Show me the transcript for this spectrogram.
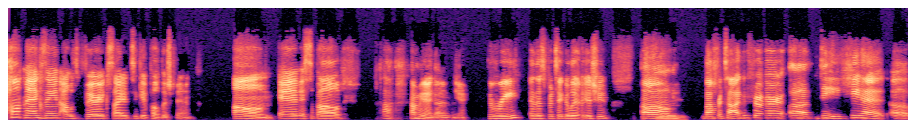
Pump magazine, I was very excited to get published in. Um, and it's about uh, how many I got in here? Three in this particular issue. Um, mm-hmm. my photographer, uh, D, he had uh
